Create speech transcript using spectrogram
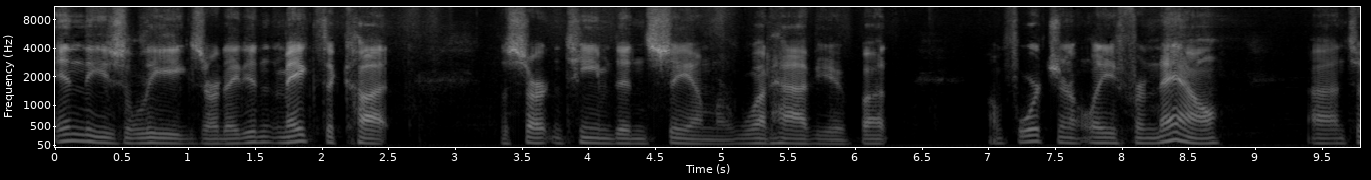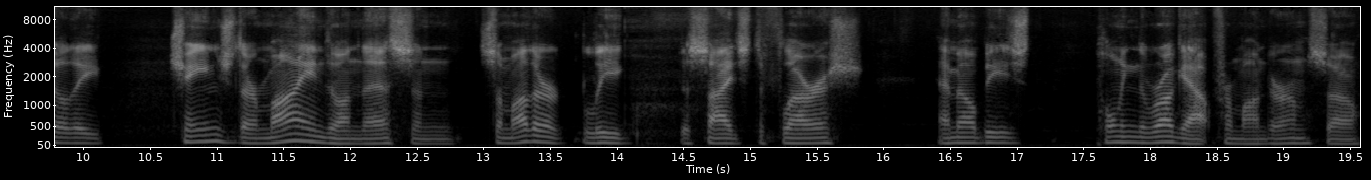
in these leagues or they didn't make the cut. The certain team didn't see them or what have you. But unfortunately, for now, uh, until they change their mind on this and some other league decides to flourish, MLB's pulling the rug out from under them. So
